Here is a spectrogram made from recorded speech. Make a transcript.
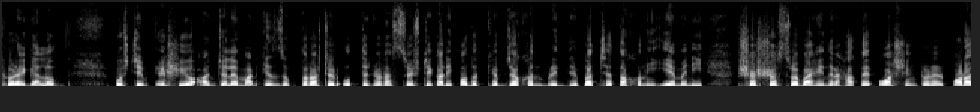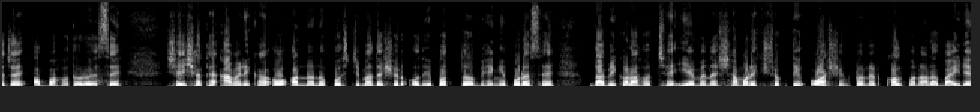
সরে গেল। পশ্চিম এশীয় অঞ্চলে মার্কিন যুক্তরাষ্ট্রের উত্তেজনা সৃষ্টিকারী পদক্ষেপ যখন বৃদ্ধি পাচ্ছে, তখনই ইয়েমেনি সশস্ত্র বাহিনীর হাতে ওয়াশিংটনের পরাজয় অব্যাহত রয়েছে। সেই সাথে আমেরিকা ও অন্যান্য পশ্চিমা দেশের আধিপত্য ভেঙে পড়েছে। দাবি করা হচ্ছে, ইয়েমেনের সামরিক শক্তি ওয়াশিংটনের কল্পনার বাইরে।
